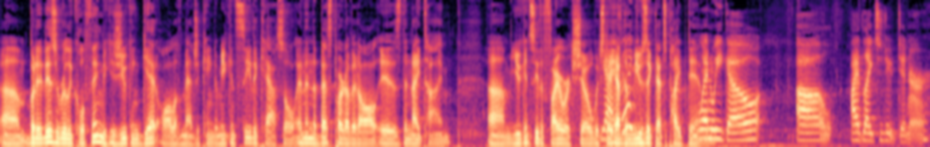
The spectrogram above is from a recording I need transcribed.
Um, but it is a really cool thing because you can get all of Magic Kingdom. You can see the castle, and then the best part of it all is the nighttime. Um, you can see the fireworks show, which Yeah, they I have the like music that's piped in. When we go, I'll I'd like to do dinner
